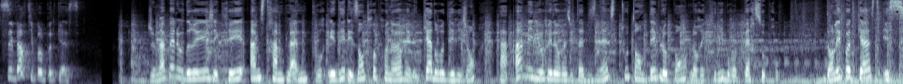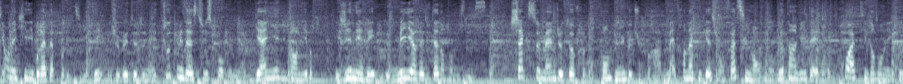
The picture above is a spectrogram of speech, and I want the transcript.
C'est parti pour le podcast. Je m'appelle Audrey, j'ai créé Amstram Plan pour aider les entrepreneurs et les cadres dirigeants à améliorer leurs résultats business tout en développant leur équilibre perso-pro. Dans les podcasts et si on équilibrait ta productivité, je vais te donner toutes mes astuces pour venir gagner du temps libre et générer de meilleurs résultats dans ton business. Chaque semaine, je t'offre du contenu que tu pourras mettre en application facilement, donc je t'invite à être proactif dans ton écoute.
